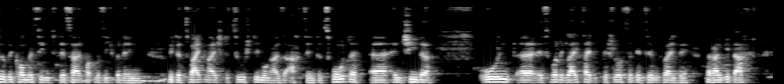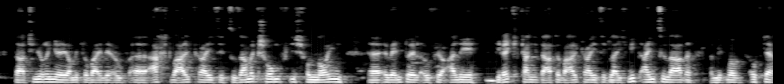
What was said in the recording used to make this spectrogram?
zu bekommen sind. Deshalb hat man sich für den mit der zweitmeisten Zustimmung, also 18.2. Äh, entschieden. Und äh, es wurde gleichzeitig beschlossen, beziehungsweise daran gedacht, da Thüringen ja mittlerweile auf äh, acht Wahlkreise zusammengeschrumpft ist von neun, äh, eventuell auch für alle Direktkandidaten-Wahlkreise gleich mit einzuladen, damit man auf der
